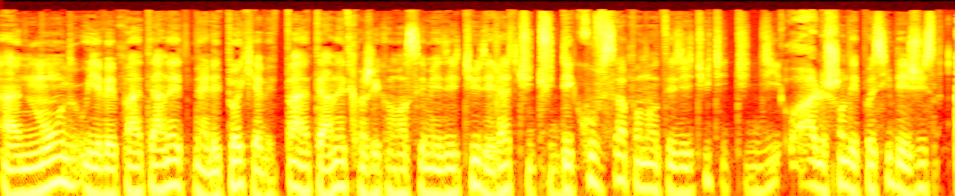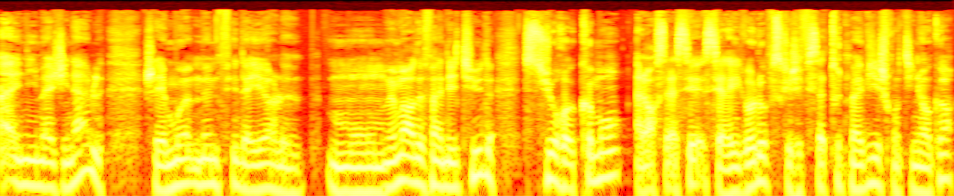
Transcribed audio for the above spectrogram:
un monde où il n'y avait pas Internet. Mais à l'époque, il n'y avait pas Internet quand j'ai commencé mes études. Et là, tu, découvres ça pendant tes études et tu te dis, le champ des possibles est juste inimaginable. J'avais moi-même fait d'ailleurs mon mémoire de fin d'études sur comment, alors c'est assez rigolo parce que j'ai fait ça toute ma vie et je continue encore,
